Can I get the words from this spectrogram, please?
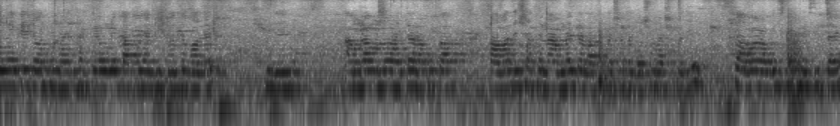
অনেকের যন্ত্রণায় থাকে, অনেক আপনারা ভিডিওতে বলে যে আমরা মনে হয় তেলাপোকা, আমাদের সাথে না, আমরাই তেলাপোকার সাথে বসবাস করি। তো আমার অবস্থা হয়েছে তাই।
